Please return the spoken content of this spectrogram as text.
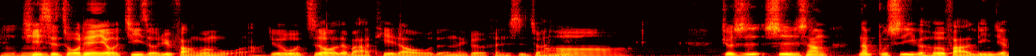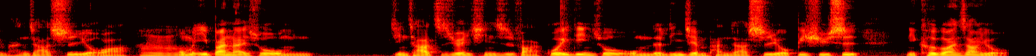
嗯，其实昨天有记者去访问我了，就是我之后再把它贴到我的那个粉丝专业。哦，就是事实上，那不是一个合法的临检盘查事由啊。嗯，我们一般来说，我们警察职权刑事法规定说，我们的临检盘查事由必须是你客观上有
